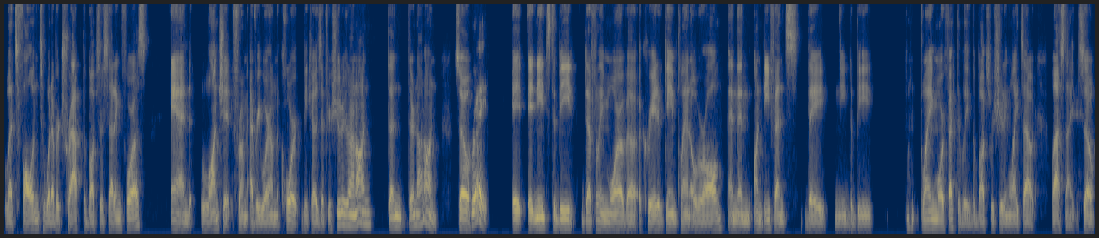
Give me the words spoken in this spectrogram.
let's fall into whatever trap the Bucks are setting for us and launch it from everywhere on the court. Because if your shooters aren't on, then they're not on. So right it it needs to be definitely more of a, a, creative game plan overall. And then on defense, they need to be playing more effectively. The Bucks were shooting lights out last night, so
